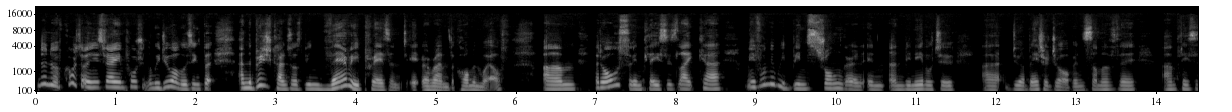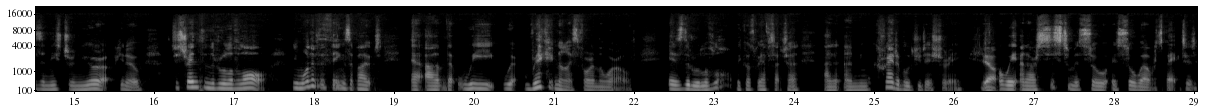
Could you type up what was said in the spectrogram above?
no, no, of course. I mean, it's very important that we do all those things. But and the British Council has been very present around the Commonwealth, um, but also in places like. Uh, I mean, if only we'd been stronger in, in and been able to uh, do a better job in some of the um, places in Eastern Europe, you know, to strengthen the rule of law. I mean, one of the things about uh, uh that we recognise for in the world is the rule of law because we have such a an, an incredible judiciary. Yeah. We, and our system is so is so well respected,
